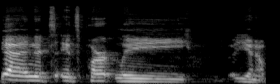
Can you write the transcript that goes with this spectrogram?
Yeah, and it's it's partly you know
